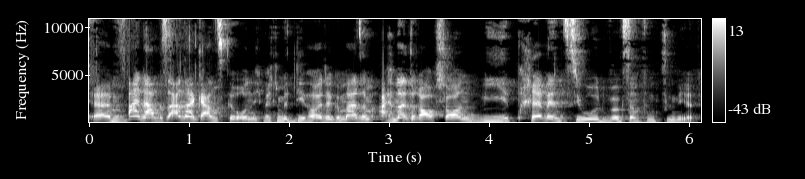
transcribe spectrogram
Ähm, mein Name ist Anna Ganske und ich möchte mit dir heute gemeinsam einmal drauf schauen, wie Prävention wirksam funktioniert.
